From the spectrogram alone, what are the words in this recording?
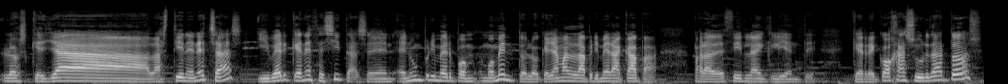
los que ya las tienen hechas y ver qué necesitas en, un primer momento, lo que llaman la primera capa, para decirle al cliente que recoja sus datos,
